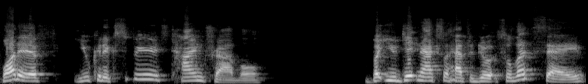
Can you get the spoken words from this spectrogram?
What if you could experience time travel, but you didn't actually have to do it? So, let's say,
